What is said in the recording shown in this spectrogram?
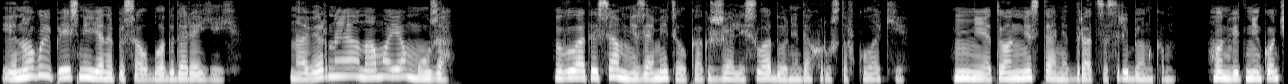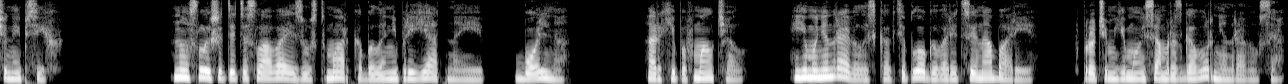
И новые песни я написал благодаря ей. Наверное, она моя муза». Влад и сам не заметил, как сжались ладони до хруста в кулаки. Нет, он не станет драться с ребенком. Он ведь не конченый псих. Но слышать эти слова из уст Марка было неприятно и больно. Архипов молчал. Ему не нравилось, как тепло говорит сын о Барии. Впрочем, ему и сам разговор не нравился.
